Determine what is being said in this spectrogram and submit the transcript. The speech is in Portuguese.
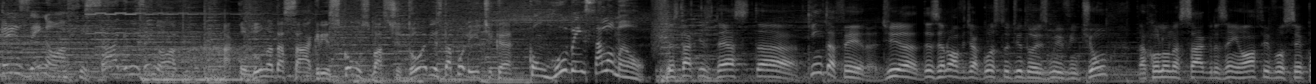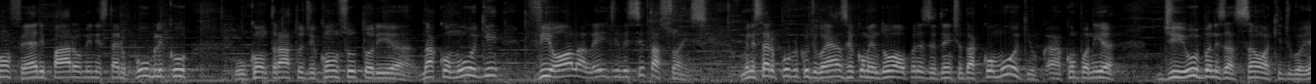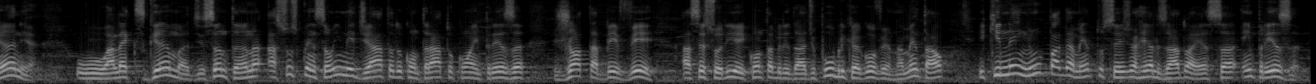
Sagres em Off. Sagres em Off. A coluna da Sagres com os bastidores da política. Com Rubens Salomão. Destaques desta quinta-feira, dia 19 de agosto de 2021. Na coluna Sagres em Off, você confere para o Ministério Público o contrato de consultoria da Comurg viola a lei de licitações. O Ministério Público de Goiás recomendou ao presidente da Comurg, a companhia de urbanização aqui de Goiânia, o Alex Gama de Santana a suspensão imediata do contrato com a empresa JBV, Assessoria e Contabilidade Pública Governamental, e que nenhum pagamento seja realizado a essa empresa.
